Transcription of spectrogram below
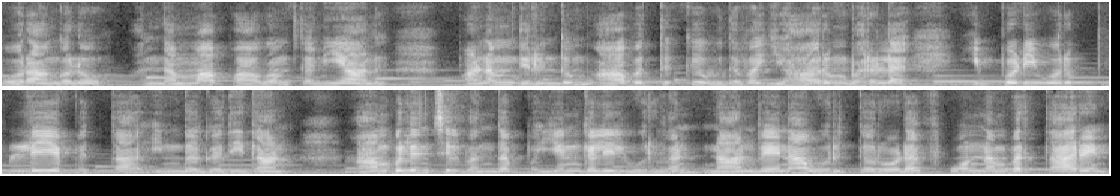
போறாங்களோ அந்த அம்மா பாவம் தனியாளு. பணம் இருந்தும் ஆபத்துக்கு உதவ யாரும் வரல. இப்படி ஒரு பிள்ளைய பெத்தா இந்த கதிதான். ஆம்புலன்ஸில் வந்த பையன்களில் ஒருவன் நான் வேணா ஒருத்தரோட ஃபோன் நம்பர் தாரேன்.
